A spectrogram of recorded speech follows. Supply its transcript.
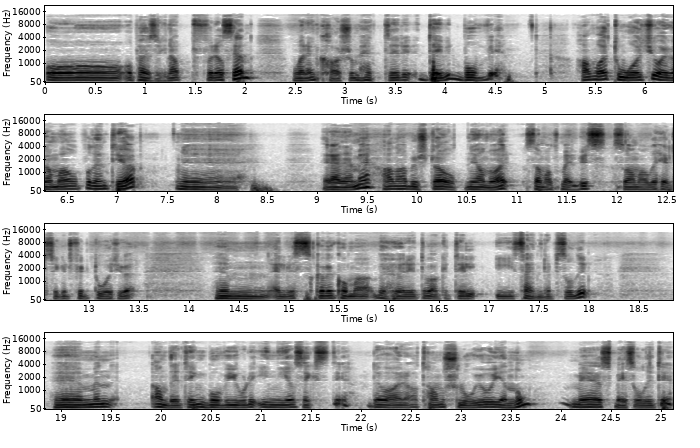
og, og pauseknapp for å se den, var en kar som heter David Bowie. Han var 22 år gammel på den tida. Eh, regner jeg med. Han har bursdag 8. januar, samme som Elvis, så han hadde helt sikkert fylt 22. Um, Elvis skal vi komme behørig tilbake til i seinere episoder. Uh, men andre ting Bowie gjorde i 69, det var at han slo jo gjennom med Space Oddity.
